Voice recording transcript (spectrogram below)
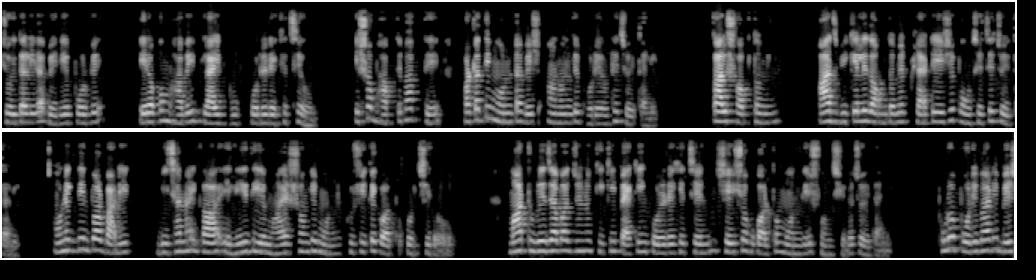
চৈতালিরা বেরিয়ে পড়বে এরকম ভাবেই ফ্লাইট বুক করে রেখেছে ও এসব ভাবতে ভাবতে হঠাৎই মনটা বেশ আনন্দে ভরে ওঠে চৈতালি। কাল সপ্তমী, আজ বিকেলে দমদমের ফ্ল্যাটে এসে পৌঁছেছে চৈতালি। অনেকদিন পর বাড়ির বিছানায় গা এলিয়ে দিয়ে মায়ের সঙ্গে মনের খুশিতে গল্প করছিল ও। মা ট্যুরে যাবার জন্য কি কি প্যাকিং করে রেখেছেন, সেই সব গল্প মন দিয়ে শুনছিল চৈতালি। পুরো পরিবারই বেশ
